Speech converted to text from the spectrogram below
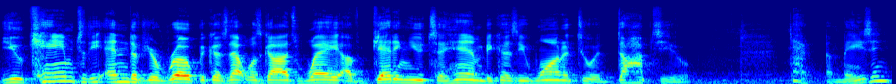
You came to the end of your rope because that was God's way of getting you to Him because He wanted to adopt you. Isn't that amazing?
